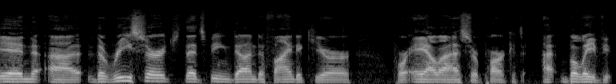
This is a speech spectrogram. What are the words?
in uh, the research that's being done to find a cure for ALS or Parkinson's. I believe you,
